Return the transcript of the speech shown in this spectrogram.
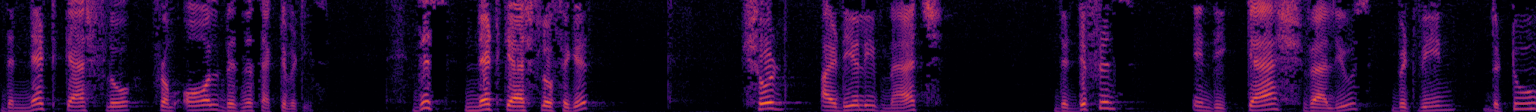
the net cash flow from all business activities. This net cash flow figure should ideally match the difference the cash values between the two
